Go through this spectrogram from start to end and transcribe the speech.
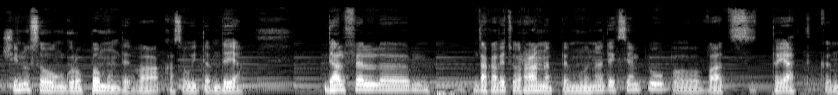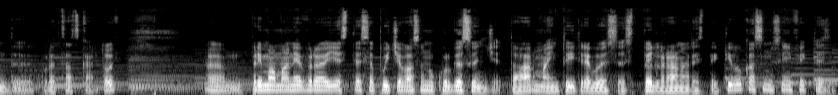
și nu să o îngropăm undeva ca să uităm de ea. De altfel, dacă aveți o rană pe mână, de exemplu, v-ați tăiat când curățați cartofi, prima manevră este să pui ceva să nu curgă sânge, dar mai întâi trebuie să speli rana respectivă ca să nu se infecteze.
